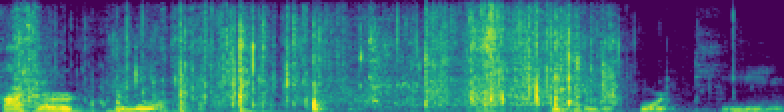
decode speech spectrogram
Horror 4. This is a 14.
